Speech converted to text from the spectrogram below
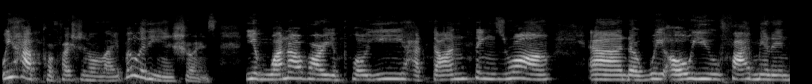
we have professional liability insurance. If one of our employee had done things wrong and we owe you $5 million,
